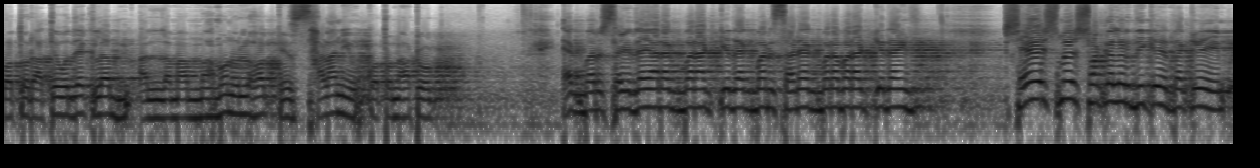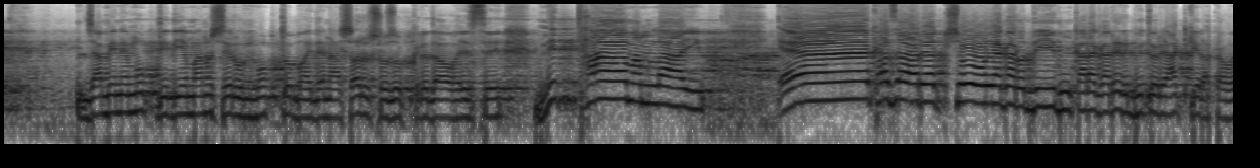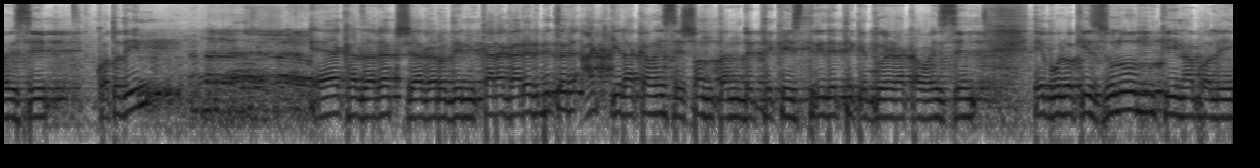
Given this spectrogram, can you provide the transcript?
গত রাতেও দেখলাম আল্লামা মামুনুল হককে ছাড়ানিও কত নাটক। একবার ছেড়ে দেয় আর একবার আটকে দেয়, একবার সাড়ে একবার আবার আটকে দেয়। শেষমেশ সকালের দিকে তাকে জামিনে মুক্তি দিয়ে মানুষের উন্মুক্ত ময়দানে আসার সুযোগ করে দেওয়া হয়েছে। মিথ্যা মামলায় এক হাজার একশো এগারো দিন কারাগারের ভিতরে আটকে রাখা হয়েছে। কতদিন? এক হাজার একশো এগারো দিন কারাগারের ভিতরে আটকে রাখা হয়েছে, সন্তানদের থেকে, স্ত্রীদের থেকে দূরে রাখা হয়েছে। এগুলো কি জুলুম কি না বলে?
